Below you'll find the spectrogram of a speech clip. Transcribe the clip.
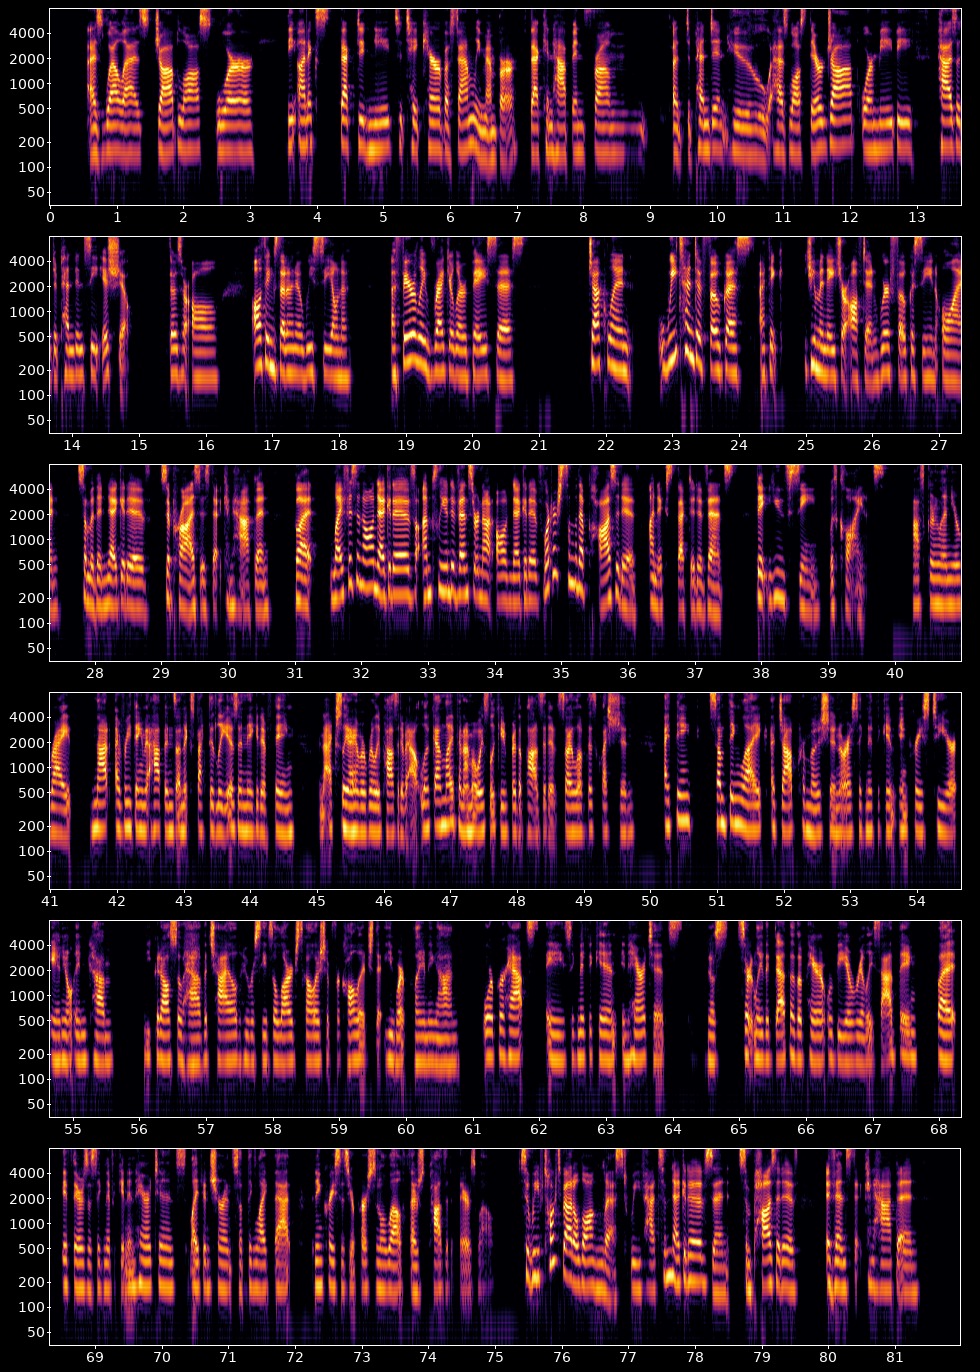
as well as job loss or the unexpected need to take care of a family member that can happen from a dependent who has lost their job or maybe has a dependency issue. Those are all all things that I know we see on a a fairly regular basis. Jacqueline, we tend to focus, I think, human nature often, we're focusing on some of the negative surprises that can happen. But life isn't all negative. Unplanned events are not all negative. What are some of the positive, unexpected events that you've seen with clients? Oscarlyn, you're right. Not everything that happens unexpectedly is a negative thing. And actually, I have a really positive outlook on life, and I'm always looking for the positive. So I love this question. I think something like a job promotion or a significant increase to your annual income. You could also have a child who receives a large scholarship for college that you weren't planning on, or perhaps a significant inheritance. You know, certainly the death of a parent would be a really sad thing, but if there's a significant inheritance, life insurance, something like that, that increases your personal wealth, there's a positive there as well. So we've talked about a long list. We've had some negatives and some positive events that can happen.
